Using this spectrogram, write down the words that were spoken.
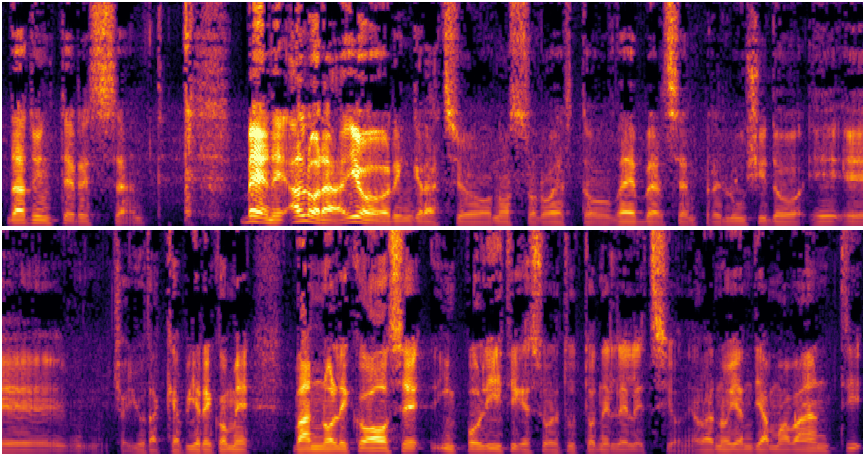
dato interessante. Bene, allora io ringrazio il nostro Roberto Weber, sempre lucido e, e ci aiuta a capire come vanno le cose in politica e soprattutto nelle elezioni. Allora noi andiamo avanti.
